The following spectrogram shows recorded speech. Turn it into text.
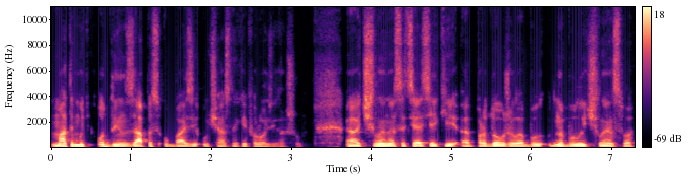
матимуть один запис у базі учасників розіграшу. Е, Члени асоціації, які е, продовжили набули членство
